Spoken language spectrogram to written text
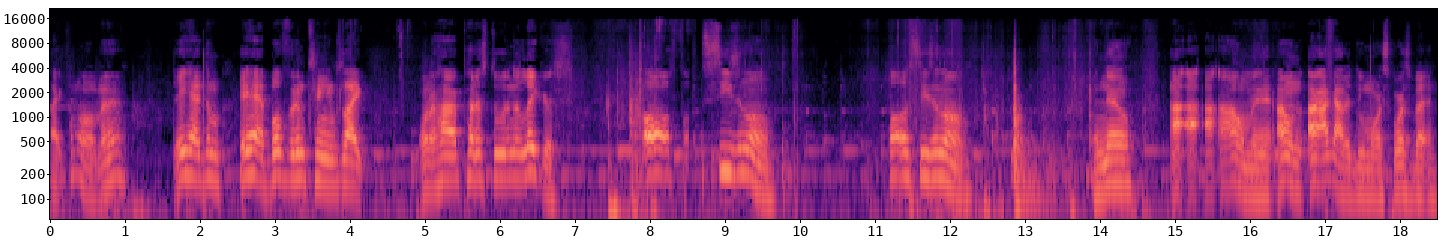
Like, come on, man. They had them. They had both of them teams like on a higher pedestal than the Lakers, all season long. All season long. And now, I I I, I don't man. I don't. I, I gotta do more sports betting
